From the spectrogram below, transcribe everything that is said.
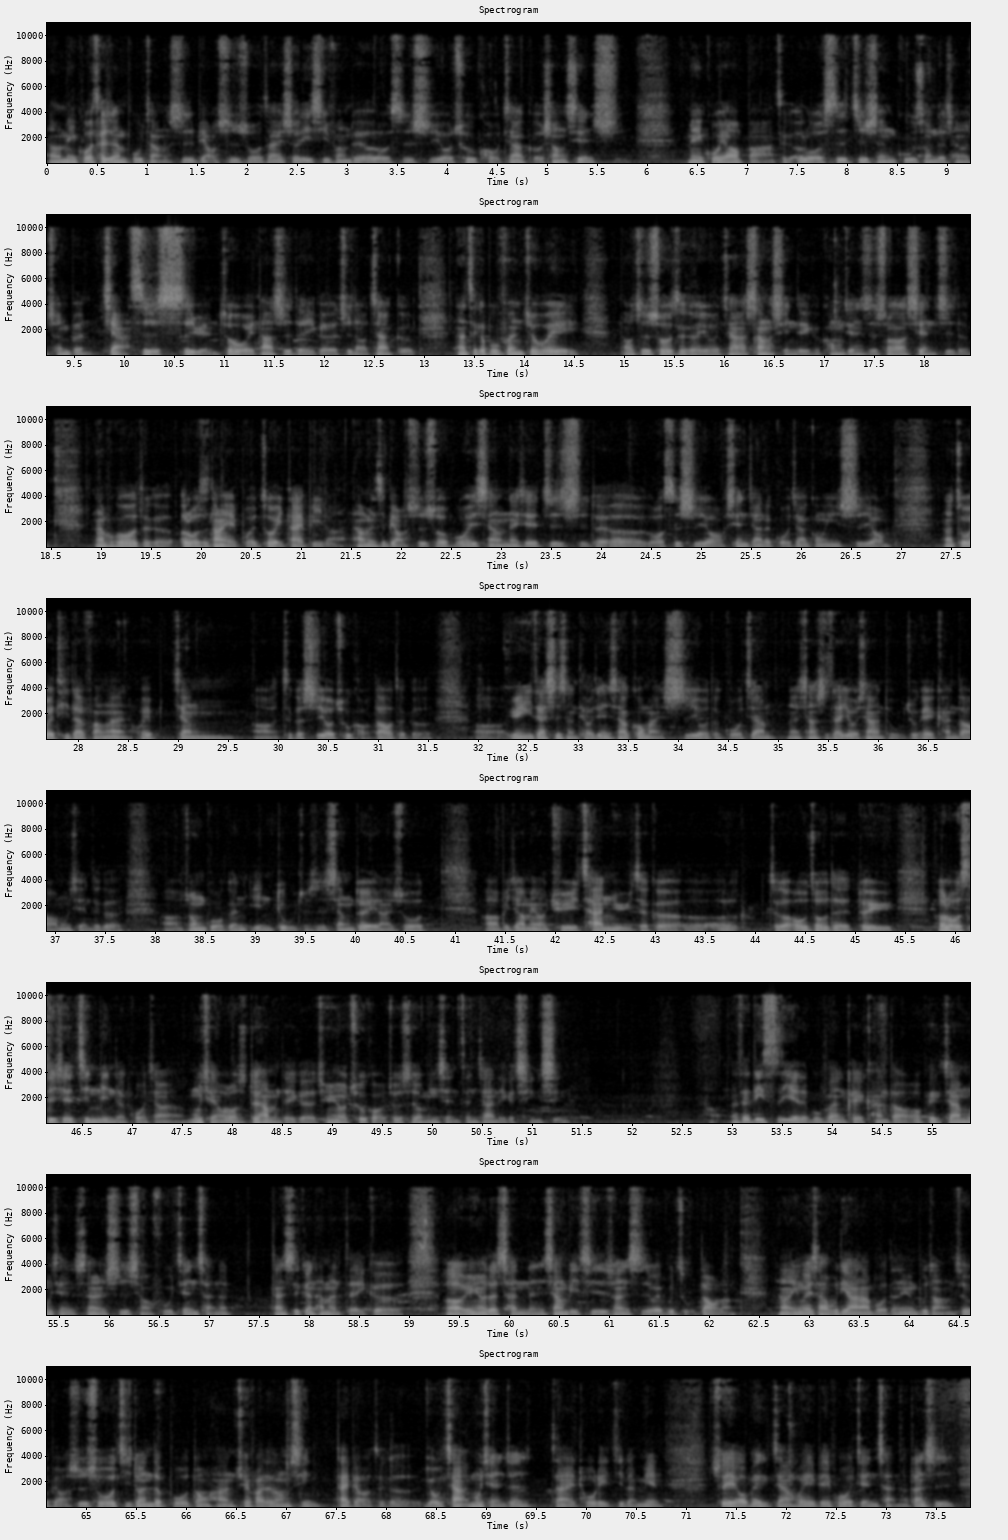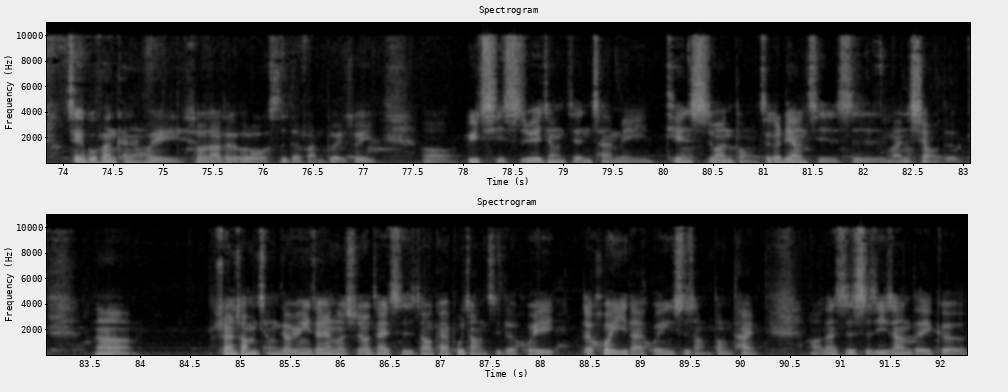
那么，美国财政部长是表示说，在设立西方对俄罗斯石油出口价格上限时，美国要把这个俄罗斯自身估算的成油成本价四十四元作为大致的一个指导价格。那这个部分就会导致说，这个油价上行的一个空间是受到限制的。那不过，这个俄罗斯当然也不会坐以待毙了，他们是表示说，不会向那些支持对俄罗斯石油限价的国家供应石油。那作为替代方案，会将啊这个石油出口到这个呃愿意在市场条件下购买石油的国家。那像是在右下图就可以看到，目前这个啊中国跟印度就是相对来说啊比较没有去参与这个呃呃这个欧洲的对于俄罗斯一些禁令的国家。目前俄罗斯对他们的一个原油出口就是有明显增加的一个情形。好那在第四页的部分可以看到，OPEC 加目前虽然是小幅减产，那但是跟他们的一个呃原有的产能相比，其实算是微不足道了。那因为沙地阿拉伯的能源部长就表示说，极端的波动和缺乏流动性代表这个油价目前正在脱离基本面，所以欧佩克将会被迫减产。但是这个部分可能会受到这个俄罗斯的反对，所以呃预期十月将减产每天十万桶，这个量其实是蛮小的。那虽然说他们强调愿意在任何时候再次召开部长级的会议的会议来回应市场动态，啊，但是实际上的一个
